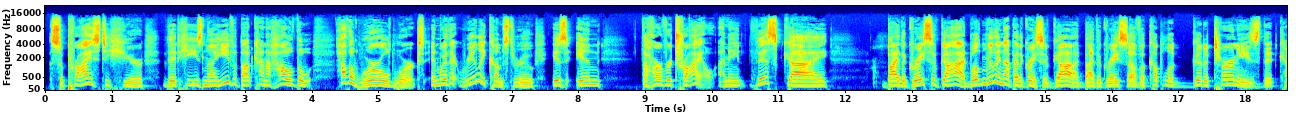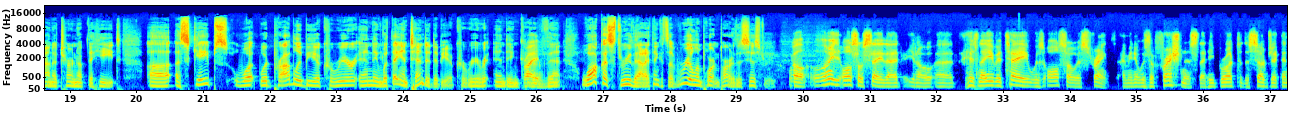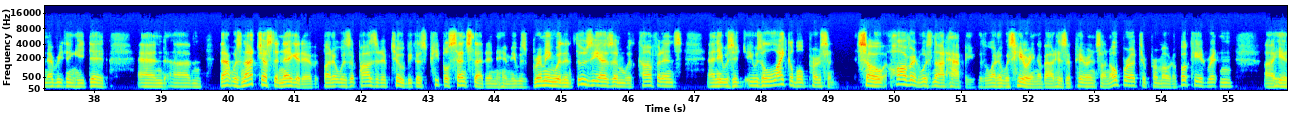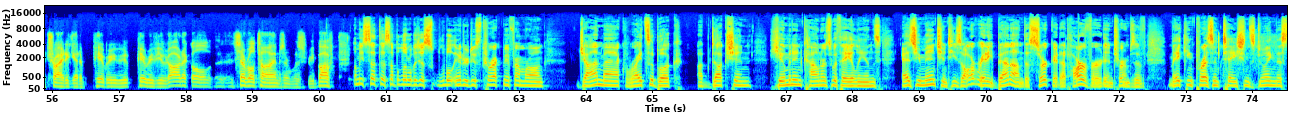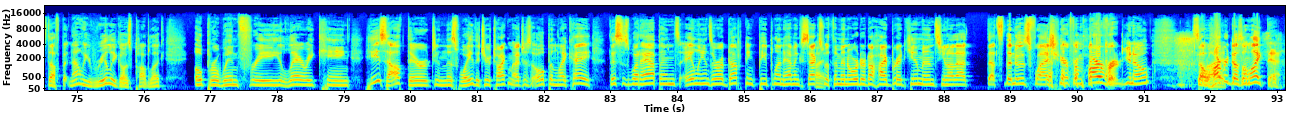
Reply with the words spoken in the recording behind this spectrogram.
surprised to hear that he's naive about kind of how the how the world works and where that really comes through is in the Harvard trial. I mean, this guy by the grace of God, well, really not by the grace of God, by the grace of a couple of good attorneys that kind of turn up the heat, uh, escapes what would probably be a career ending, what they intended to be a career ending kind right. of event. Walk us through that. I think it's a real important part of this history. Well, let me also say that, you know, uh, his naivete was also a strength. I mean, it was a freshness that he brought to the subject and everything he did. And um, that was not just a negative, but it was a positive too, because people sensed that in him. He was brimming with enthusiasm, with confidence, and he was a, he was a likable person. So Harvard was not happy with what it was hearing about his appearance on Oprah to promote a book he had written. Uh, he had tried to get a peer, peer reviewed article uh, several times and was rebuffed. Let me set this up a little bit. Just we'll introduce. Correct me if I'm wrong. John Mack writes a book abduction, human encounters with aliens. As you mentioned, he's already been on the circuit at Harvard in terms of making presentations, doing this stuff, but now he really goes public. Oprah Winfrey, Larry King, he's out there in this way that you're talking about, just open, like, hey, this is what happens. Aliens are abducting people and having sex right. with them in order to hybrid humans. You know, that that's the news flash here from Harvard, you know? So right. Harvard doesn't like that.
